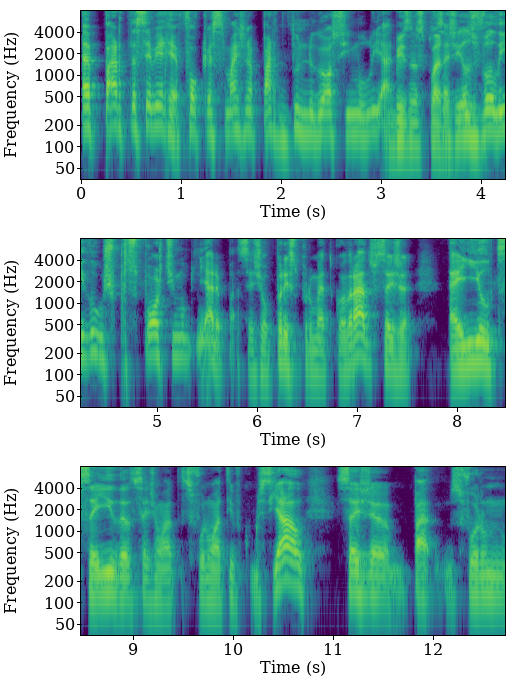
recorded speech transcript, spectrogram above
a parte da CBR foca-se mais na parte do negócio imobiliário. Business plan. Ou seja, eles validam os pressupostos imobiliários, pá, seja o preço por metro quadrado, seja a yield de saída, seja um, se for um ativo comercial, seja pá, se for um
